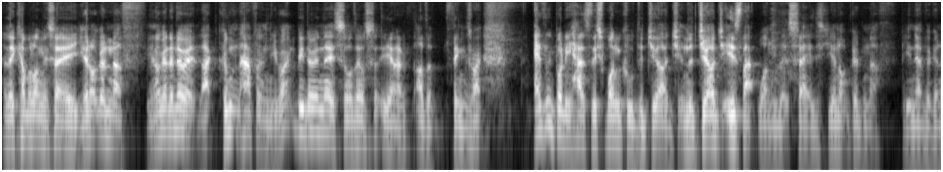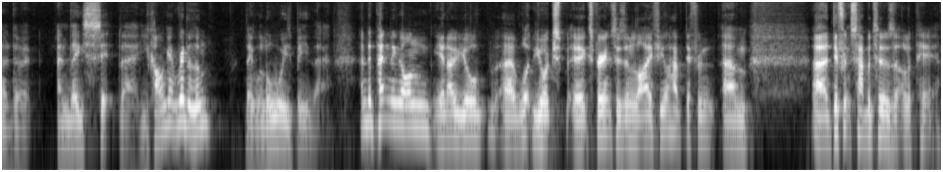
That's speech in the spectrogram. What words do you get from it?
and they come along and say, you're not good enough, you're not going to do it, that couldn't happen, you won't be doing this, or they'll say, you know, other things, right? Everybody has this one called the judge, and the judge is that one that says, you're not good enough. You're never going to do it. And they sit there. You can't get rid of them. They will always be there. And depending on you know your uh, what your ex experiences in life, you'll have different um, uh, different saboteurs that will appear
